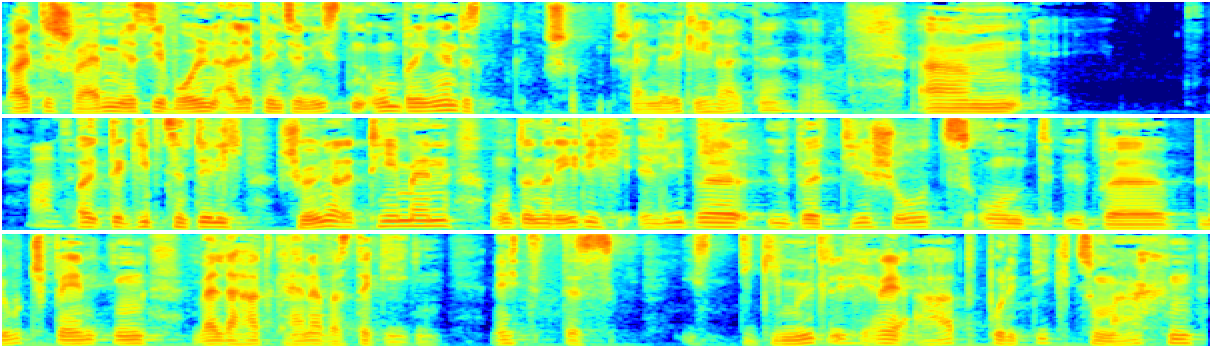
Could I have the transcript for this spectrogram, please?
Leute schreiben mir, sie wollen alle Pensionisten umbringen, das schreiben mir wirklich Leute. Ähm, Wahnsinn. Da gibt's natürlich schönere Themen und dann rede ich lieber über Tierschutz und über Blutspenden, weil da hat keiner was dagegen. Nicht? Das ist die gemütlichere Art, Politik zu machen,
